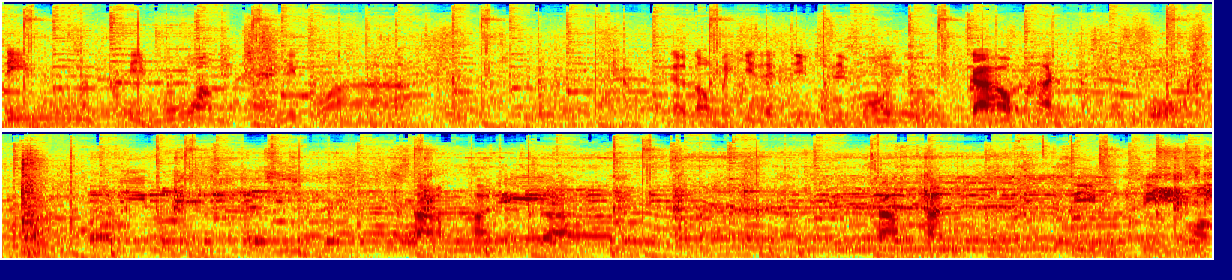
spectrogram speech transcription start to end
ติมสีม่วงแพงดีกว่า เดี๋ยวลองไปกินไอติมสีม่วงดู 9,000โวลต์3,000นะจ๊ะ3,000สีสีม่วง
